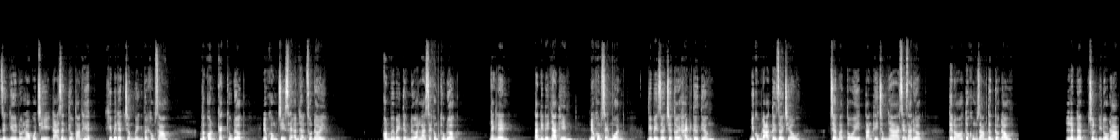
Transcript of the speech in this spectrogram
dường như nỗi lo của chị đã dần tiêu tán hết khi biết được chồng mình vẫn không sao, vẫn còn cách cứu được, nếu không chị sẽ ân hận suốt đời. Còn 17 tiếng nữa là sẽ không cứu được. Nhanh lên, ta đi đến nhà thím, nếu không sẽ muộn, vì bây giờ chưa tới 24 tiếng. Nhưng cũng đã tới giờ chiều, trời mà tối tán thi trong nhà sẽ ra được, từ đó tôi không dám tưởng tượng đâu. Lật đật chuẩn bị đồ đạc,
